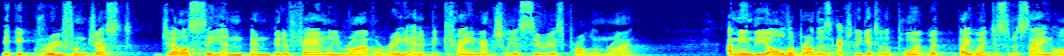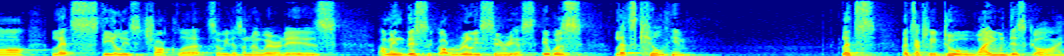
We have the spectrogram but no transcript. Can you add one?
it, it grew from just jealousy and, and bit of family rivalry, and it became actually a serious problem, right? I mean, the older brothers actually get to the point where they weren't just sort of saying, oh, let's steal his chocolate so he doesn't know where it is. I mean, this got really serious. It was, let's kill him. Let's, let's actually do away with this guy.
